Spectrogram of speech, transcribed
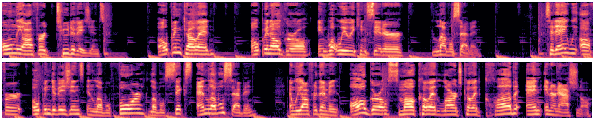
only offered two divisions. Open co-ed, open all girl, and what we would consider level 7. Today, we offer open divisions in level 4, level 6, and level 7, and we offer them in all girl, small co ed, large co ed, club, and international.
